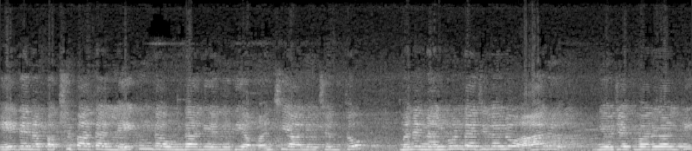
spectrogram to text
ఏదైనా పక్షపాతాలు లేకుండా ఉండాలి అనేది ఆ మంచి ఆలోచనతో మన నల్గొండ జిల్లాలో ఆరు నియోజకవర్గాలకి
